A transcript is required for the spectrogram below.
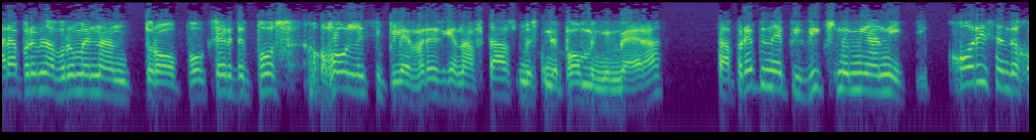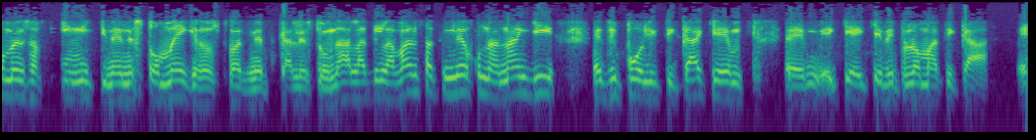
Άρα πρέπει να βρούμε έναν τρόπο, ξέρετε πώς όλες οι πλευρές για να φτάσουμε στην επόμενη μέρα θα πρέπει να επιδείξουν μια νίκη. Χωρίς ενδεχομένως αυτή η νίκη να είναι στο μέγεθος που θα την επικαλεστούν, αλλά αντιλαμβάνεστε θα την έχουν ανάγκη έτσι, πολιτικά και, ε, και, και διπλωματικά. Ε,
